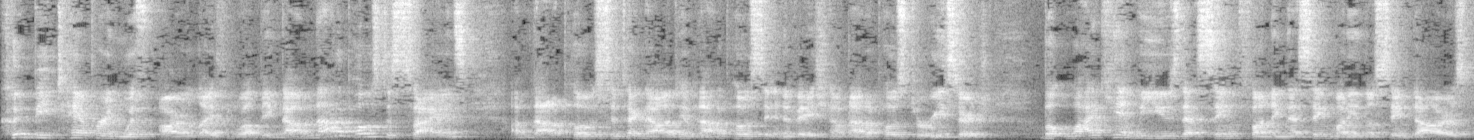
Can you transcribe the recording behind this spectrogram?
could be tampering with our life and well-being. Now, I'm not opposed to science. I'm not opposed to technology. I'm not opposed to innovation. I'm not opposed to research. But why can't we use that same funding, that same money, and those same dollars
